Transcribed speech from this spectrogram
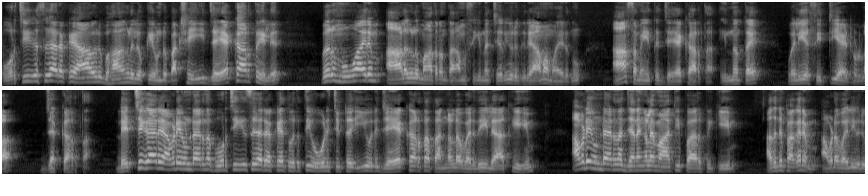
പോർച്ചുഗീസുകാരൊക്കെ ആ ഒരു ഭാഗങ്ങളിലൊക്കെ ഉണ്ട്. പക്ഷേ ഈ ജയക്കാർത്തയിൽ വെറും മൂവായിരം ആളുകൾ മാത്രം താമസിക്കുന്ന ചെറിയൊരു ഗ്രാമമായിരുന്നു ആ സമയത്ത് ജയക്കാർത്ത. ഇന്നത്തെ വലിയ സിറ്റി ആയിട്ടുള്ള ജക്കാർത്ത. ഡച്ചുകാർ അവിടെ ഉണ്ടായിരുന്ന പോർച്ചുഗീസുകാരൊക്കെ തുരത്തി ഓടിച്ചിട്ട് ഈ ഒരു ജയക്കാർത്ത തങ്ങളുടെ വരുതിയിലാക്കുകയും അവിടെ ഉണ്ടായിരുന്ന ജനങ്ങളെ മാറ്റി പാർപ്പിക്കുകയും അതിന് പകരം അവിടെ വലിയൊരു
